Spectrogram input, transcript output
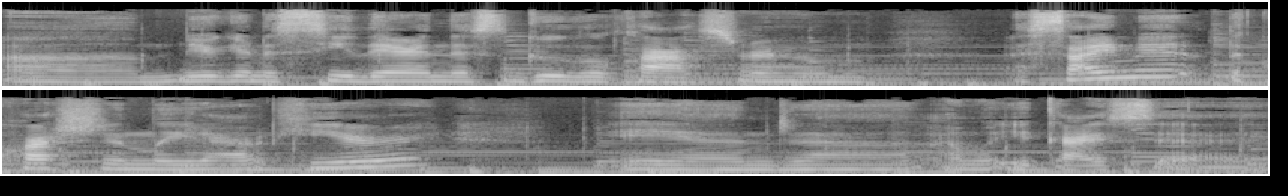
Um, you're going to see there in this Google Classroom assignment, the question laid out here, and uh, I want you guys to,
